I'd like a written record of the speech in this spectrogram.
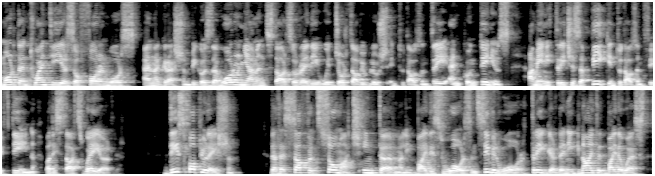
more than 20 years of foreign wars and aggression, because the war on Yemen starts already with George W. Bush in 2003 and continues. I mean, it reaches a peak in 2015, but it starts way earlier. This population that has suffered so much internally by these wars and civil war triggered and ignited by the West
